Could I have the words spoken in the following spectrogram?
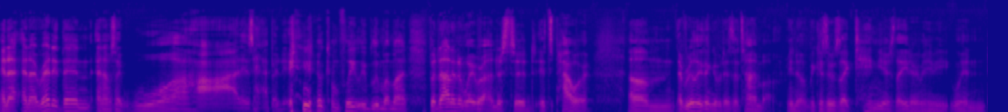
And I, and I read it then and I was like, what is happening? you know, completely blew my mind, but not in a way where I understood its power. Um, I really think of it as a time bomb, you know, because it was like 10 years later, maybe when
